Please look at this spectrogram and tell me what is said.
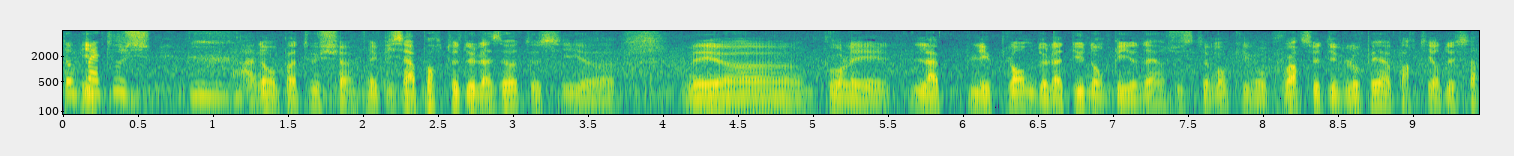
Donc pas touche. Ah non, pas touche. Et puis ça apporte de l'azote aussi, euh, mais euh, pour les, la- les plantes de la dune embryonnaire justement qui vont pouvoir se développer à partir de ça.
